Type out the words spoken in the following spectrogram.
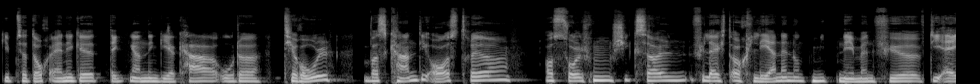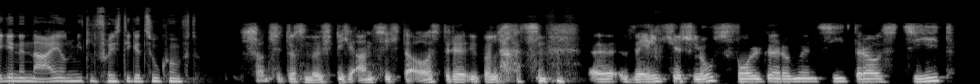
gibt es ja doch einige. Denken an den GRK oder Tirol. Was kann die Austria aus solchen Schicksalen vielleicht auch lernen und mitnehmen für die eigene nahe und mittelfristige Zukunft? Schauen Sie, das möchte ich an sich der Austria überlassen, äh, welche Schlussfolgerungen sie daraus zieht.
